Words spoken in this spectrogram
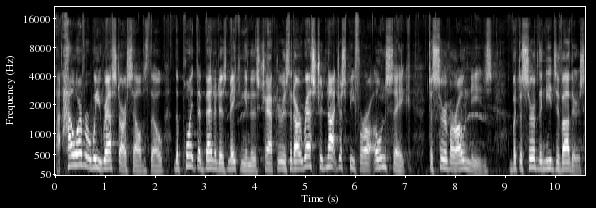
Uh, however, we rest ourselves, though, the point that Bennett is making in this chapter is that our rest should not just be for our own sake to serve our own needs, but to serve the needs of others.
